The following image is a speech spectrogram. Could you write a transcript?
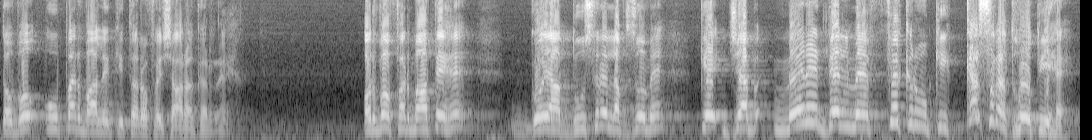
تو وہ اوپر والے کی طرف اشارہ کر رہے ہیں۔ اور وہ فرماتے ہیں، گویا دوسرے لفظوں میں کہ جب میرے دل میں فکروں کی کثرت ہوتی ہے،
